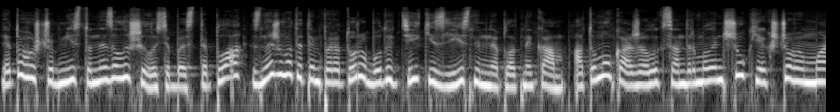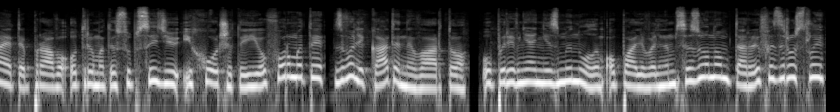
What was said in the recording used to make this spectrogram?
Для того, щоб місто не залишилося без тепла, знижувати температуру будуть тільки злісним неплатникам. А тому каже Олександр Меленчук: якщо ви маєте право отримати субсидію і хочете її оформити, зволікати не варто. У порівнянні з минулим опалювальним сезоном тарифи зросли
